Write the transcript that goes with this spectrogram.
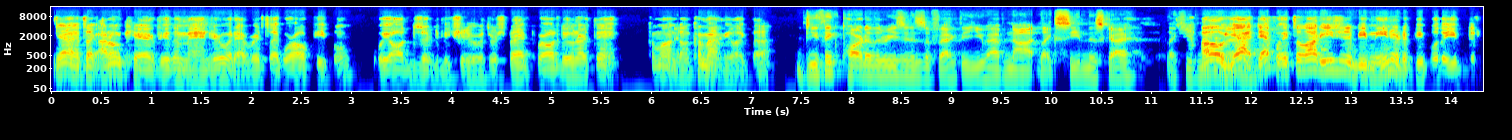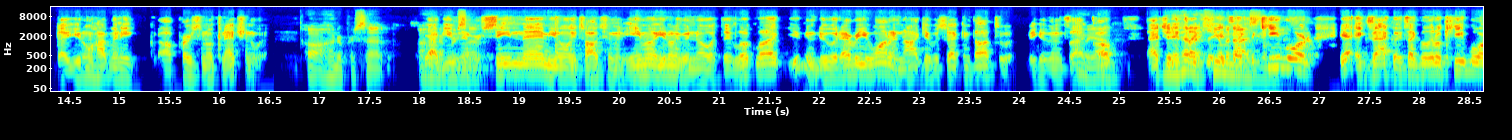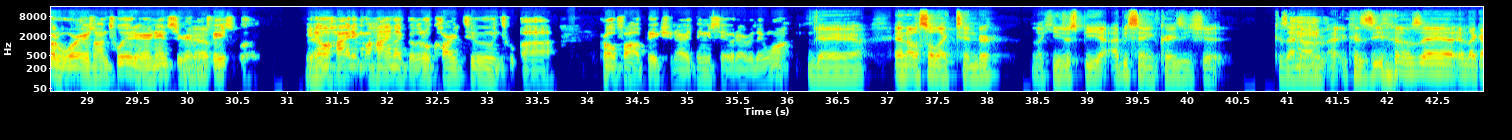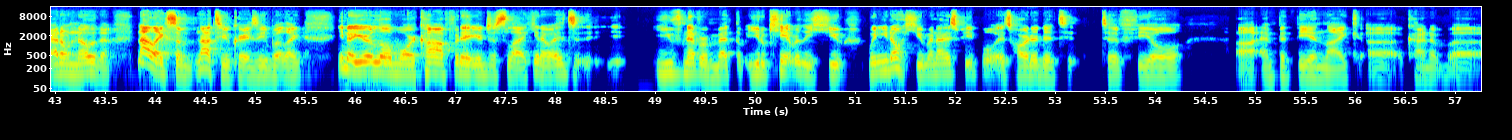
Yeah, it's like I don't care if you're the manager, or whatever. It's like we're all people. We all deserve to be treated with respect. We're all doing our thing. Come on, don't come at me like that. do you think part of the reason is the fact that you have not like seen this guy like you've Oh yeah, definitely. It's a lot easier to be meaner to people that you that you don't have any uh, personal connection with. Oh 100% Yeah, if you've never seen them, you only talk to them in email. You don't even know what they look like. You can do whatever you want and not give a second thought to it because then it's like, yeah. oh, that's it's like, the, it's like the them. keyboard. Yeah, exactly. It's like the little keyboard warriors on Twitter and Instagram Yep. and Facebook. You Yep. know, hiding behind like the little cartoon uh, profile picture and everything to say whatever they want. Yeah, yeah, yeah. And also like Tinder, like you just be, I'd be saying crazy shit because I know, because you know, I'm saying like I don't know them. Not like some, not too crazy, but like you know, you're a little more confident. You're just like, you know, it's you've never met them. You can't really hu when you don't humanize people. It's harder to to, to feel uh, empathy and like uh, kind of. Uh,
